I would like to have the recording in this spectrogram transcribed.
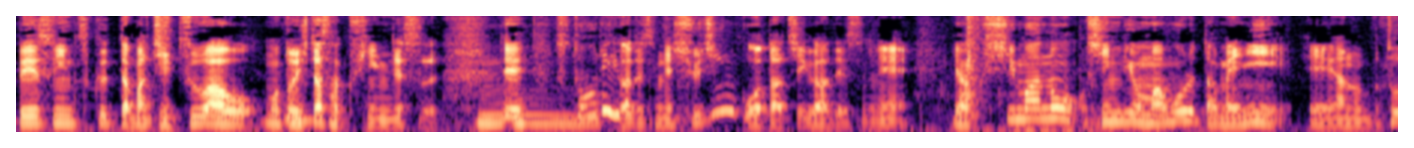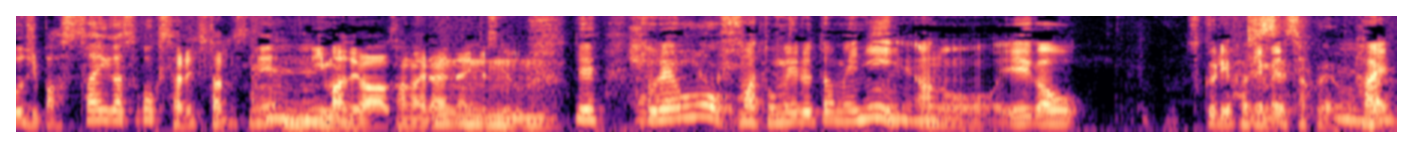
ベースに作った、まあ、実話を元にした作品です、でストーリーがですね主人公たちがですね屋久島の森林を守るために、えーあの当時伐採がすごくされてたんですね、うん今では考えられないんですけど、うんうんうんでそれを、まあ、止めるために、うん。あの映画を作り始めて。はい、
